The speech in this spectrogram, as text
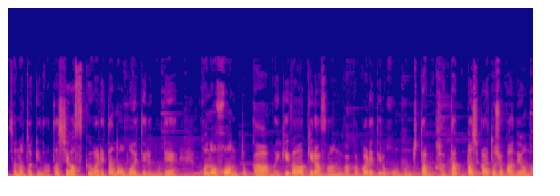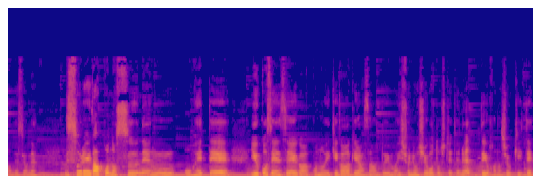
その時の私は救われたのを覚えてるのでこの本とか池川明さんが書かれてる本本当多分片っ端から図書館で読んだんですよね。でそれがこの数年を経て優子先生がこの池川明さんと今一緒にお仕事しててねっていう話を聞いて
